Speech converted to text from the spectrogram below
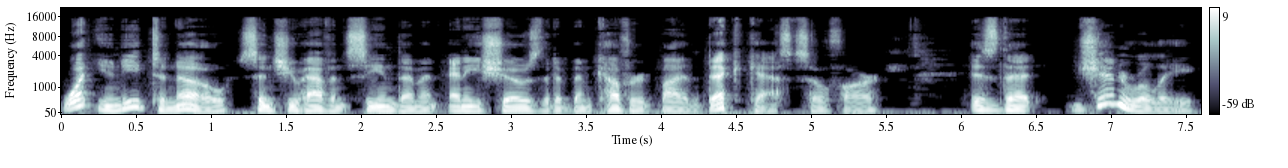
What you need to know, since you haven't seen them in any shows that have been covered by the Deckcast so far, is that generally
